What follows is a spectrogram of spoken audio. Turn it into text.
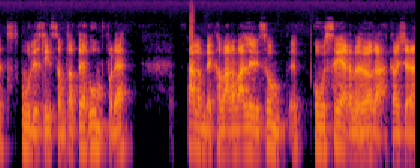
utrolig slitsomt. At det er rom for det. Selv om det kan være veldig liksom, provoserende å høre, kanskje.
